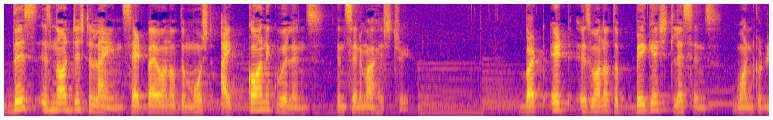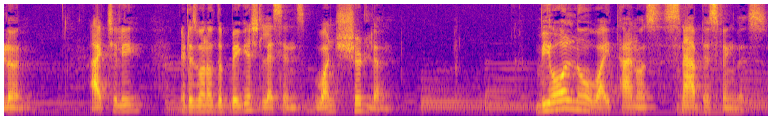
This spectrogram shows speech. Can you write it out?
This is not just a line said by one of the most iconic villains in cinema history, but it is one of the biggest lessons one could learn. Actually, it is one of the biggest lessons one should learn. We all know why Thanos snapped his fingers.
